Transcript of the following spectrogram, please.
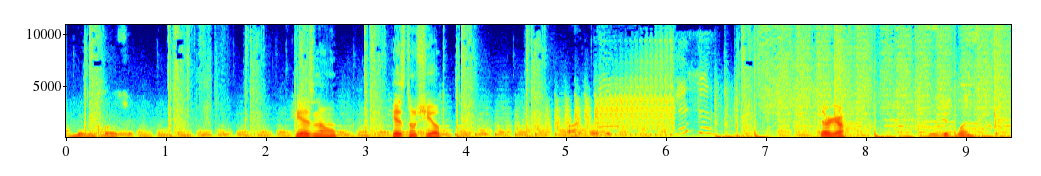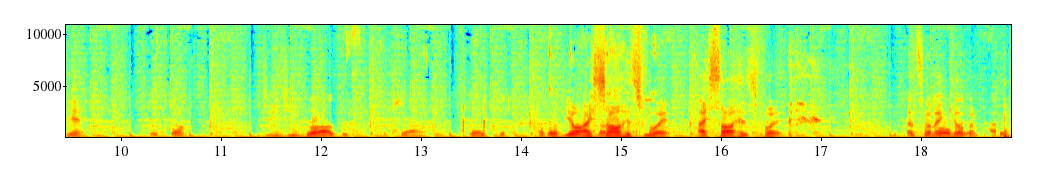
I'm moving closer. He has no. He has no shield. Alright, perfect. There we go. Did we just win? Yeah. Let's go. GG. Bro, I was looking for shot. I Yo, I saw his foot. I saw his foot. That's when I Oh my killed God, him.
